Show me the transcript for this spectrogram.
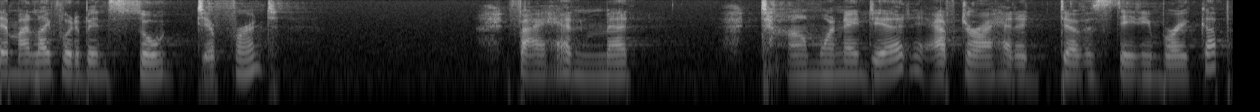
That my life would have been so different if I hadn't met Tom when I did after I had a devastating breakup.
